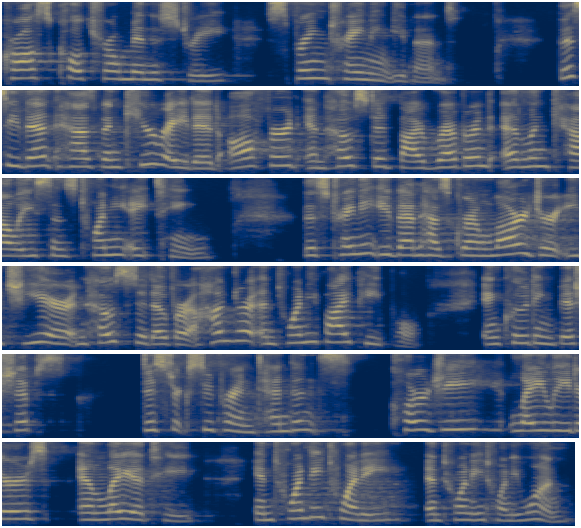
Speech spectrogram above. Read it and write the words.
cross-cultural ministry spring training event. This event has been curated, offered, and hosted by Reverend Edlin Kelly since 2018. This training event has grown larger each year and hosted over 125 people, including bishops, district superintendents, clergy, lay leaders, and laity in 2020 and 2021.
